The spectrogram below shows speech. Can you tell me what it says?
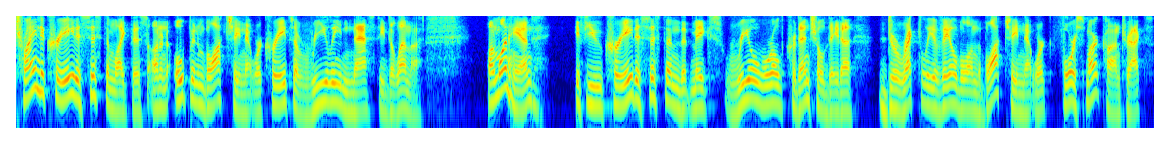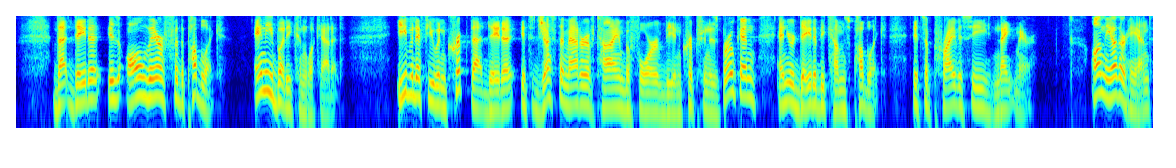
Trying to create a system like this on an open blockchain network creates a really nasty dilemma. On one hand, if you create a system that makes real world credential data directly available on the blockchain network for smart contracts, that data is all there for the public. Anybody can look at it. Even if you encrypt that data, it's just a matter of time before the encryption is broken and your data becomes public. It's a privacy nightmare. On the other hand,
